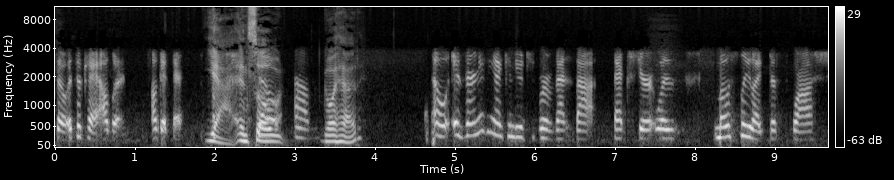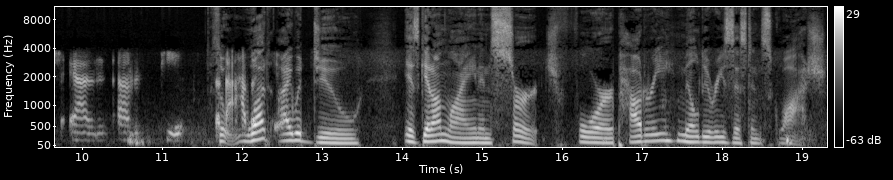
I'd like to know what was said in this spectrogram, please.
So it's okay. I'll learn. I'll get there. Yeah, and so, so um, go ahead. Oh, is there anything I can do to prevent that next year? It was mostly like the squash and um, peas. So what I would do is get online and search for powdery mildew resistant squash.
